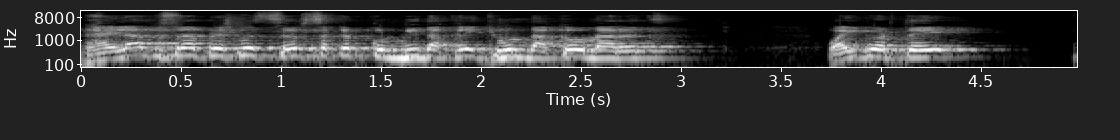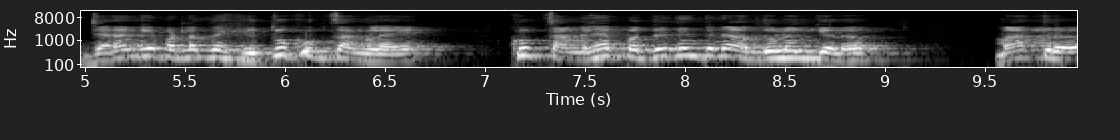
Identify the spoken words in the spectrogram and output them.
राहिला दुसरा प्रश्न सरसकट कुणबी दाखले घेऊन दाखवणारच. वाईट वाटतंय जरांगे पाटलांचा हेतू खूप चांगला आहे. खूप चांगल्या पद्धतीने त्याने आंदोलन केलं. मात्र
